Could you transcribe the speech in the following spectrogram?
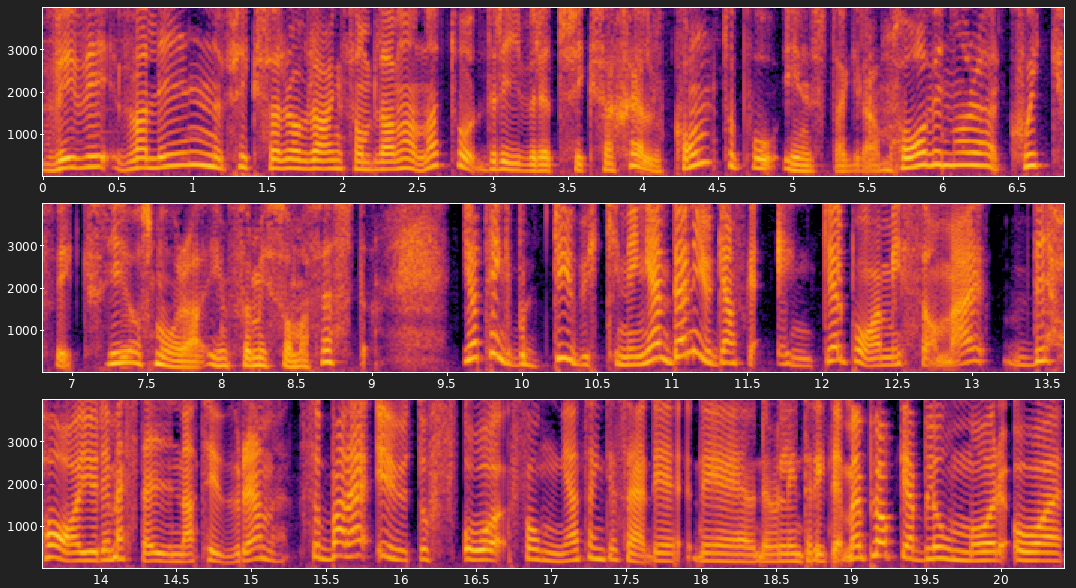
Vivi Wallin, fixare av rang som bland annat då driver ett fixa själv-konto på Instagram. Har vi några quick fix? Ge oss några inför midsommarfesten. Jag tänker på dukningen, den är ju ganska enkel på midsommar. Vi har ju det mesta i naturen, så bara ut och, och fånga tänkte jag säga, det, det, det är väl inte riktigt, men plocka blommor och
